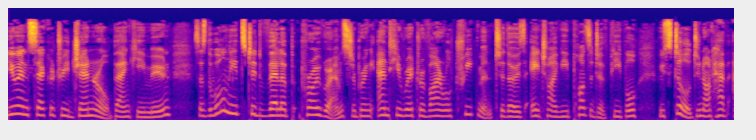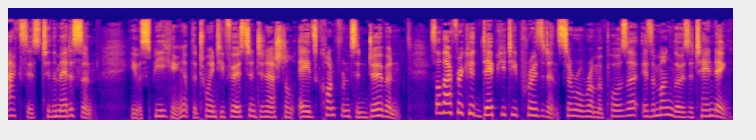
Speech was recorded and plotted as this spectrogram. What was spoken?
UN Secretary General Ban Ki moon says the world needs to develop programs to bring antiretroviral treatment to those HIV positive people who still do not have access to the medicine. He was speaking at the 21st International AIDS Conference in Durban. South Africa Deputy President Cyril Ramaphosa is among those attending.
